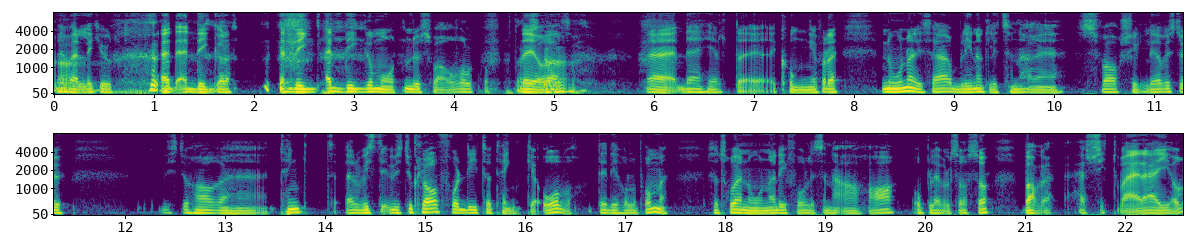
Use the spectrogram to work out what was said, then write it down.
Det er veldig kult. Jeg, jeg digger det. Jeg, digg, jeg digger måten du svarer folk på. Det gjør jeg, altså. Det, det er helt eh, konge. For det, noen av disse her blir nok litt sånn her eh, svar skyldige. Hvis du, hvis du har eh, tenkt Eller hvis, de, hvis du klarer å få de til å tenke over det de holder på med, så tror jeg noen av de får litt sånn aha-opplevelse også. Bare «Hæ, Shit, hva er det jeg gjør?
